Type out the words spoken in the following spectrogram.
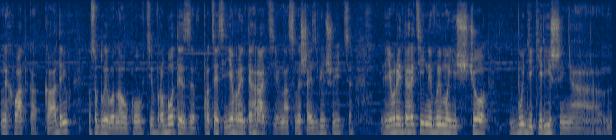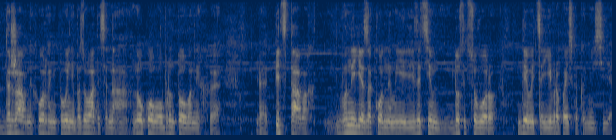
нехватка кадрів, особливо науковців. Роботи з, в процесі євроінтеграції в нас лише збільшуються. Євроінтеграційні вимоги, що будь-які рішення державних органів повинні базуватися на науково обґрунтованих е, е, підставах. Вони є законними і за цим досить суворо дивиться і Європейська комісія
